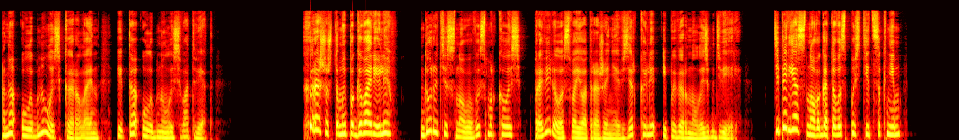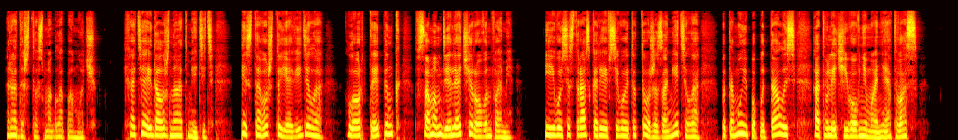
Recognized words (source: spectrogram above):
Она улыбнулась Кэролайн, и та улыбнулась в ответ. «Хорошо, что мы поговорили». Дороти снова высморкалась, проверила свое отражение в зеркале и повернулась к двери. «Теперь я снова готова спуститься к ним». Рада, что смогла помочь. Хотя и должна отметить, из того, что я видела, лорд Тэппинг в самом деле очарован вами. И его сестра, скорее всего, это тоже заметила, потому и попыталась отвлечь его внимание от вас».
